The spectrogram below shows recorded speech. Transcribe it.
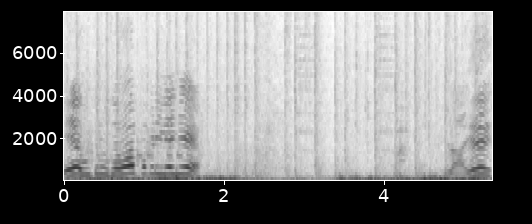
એ ઉતરું છે હો પકડી લેજે એ.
